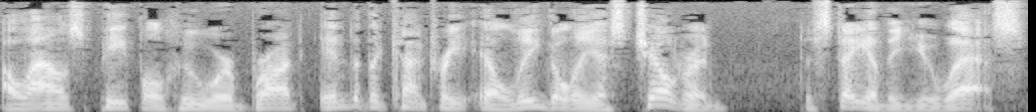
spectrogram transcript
allows people who were brought into the country illegally as children to stay in the U.S.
